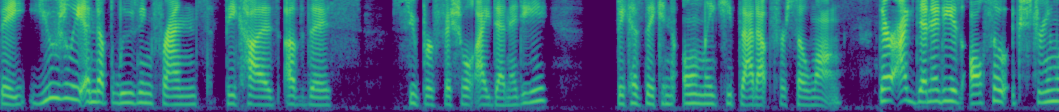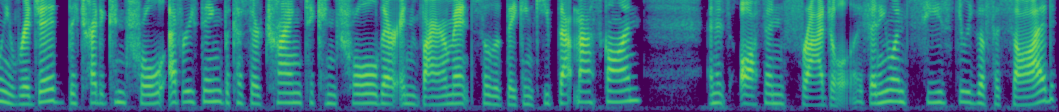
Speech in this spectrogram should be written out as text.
They usually end up losing friends because of this superficial identity because they can only keep that up for so long. Their identity is also extremely rigid. They try to control everything because they're trying to control their environment so that they can keep that mask on. And it's often fragile. If anyone sees through the facade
